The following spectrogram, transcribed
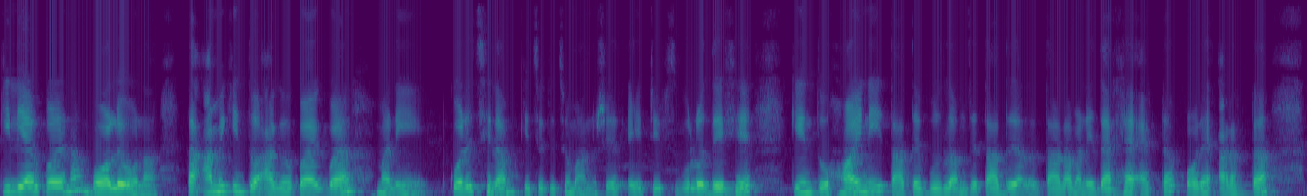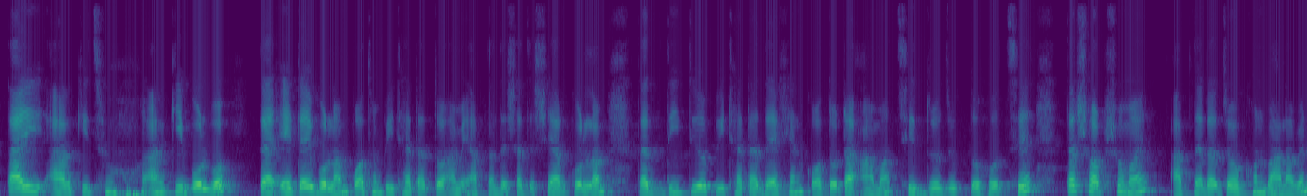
ক্লিয়ার করে না, বলেও না। তা আমি কিন্তু আগেও কয়েকবার মানে করেছিলাম কিছু কিছু মানুষের এই টিপসগুলো দেখে, কিন্তু হয়নি। তাতে বুঝলাম যে তাদের, তারা মানে দেখায় একটা, করে আর একটা তাই আর কিছু, আর কি বলব? তা এটাই বললাম। প্রথম পিঠাটা তো আমি আপনাদের সাথে শেয়ার করলাম। তার দ্বিতীয় পিঠাটা দেখেন কতটা আমার ছিদ্রযুক্ত হচ্ছে। তা সব সময় আপনারা যখন বানাবেন,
